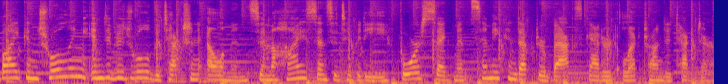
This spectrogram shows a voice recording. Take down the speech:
By controlling individual detection elements in the high sensitivity four segment semiconductor backscattered electron detector,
